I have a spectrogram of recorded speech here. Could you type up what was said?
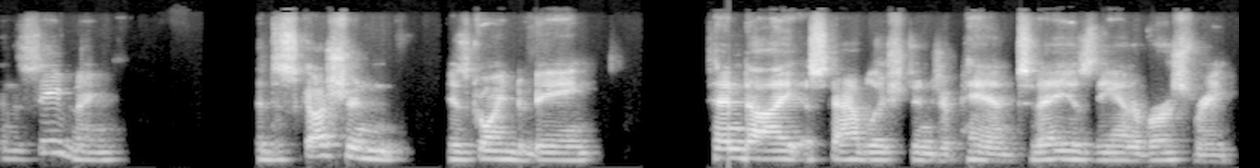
And this evening, the discussion is going to be Tendai established in Japan. Today is the anniversary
